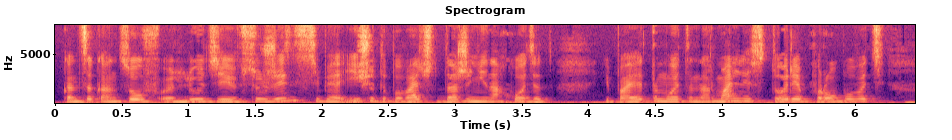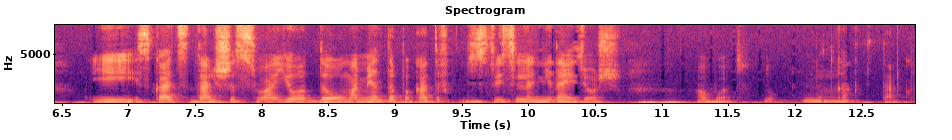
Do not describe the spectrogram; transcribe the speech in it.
В конце концов, люди всю жизнь себя ищут и бывает, что даже не находят. И поэтому это нормальная история пробовать и искать дальше свое до момента, пока ты действительно не найдешь. А вот, ну, да. вот как-то так.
